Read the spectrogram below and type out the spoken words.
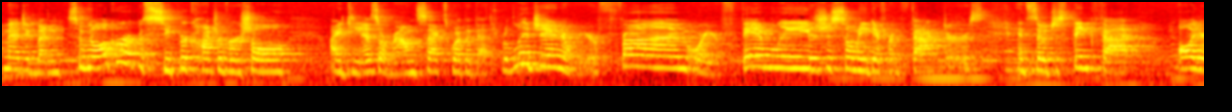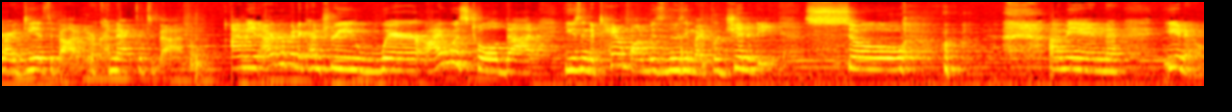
magic button. So we all grew up with super controversial ideas around sex, whether that's religion or where you're from or your family. There's just so many different factors. And so just think that all your ideas about it are connected to that. I mean, I grew up in a country where I was told that using a tampon was losing my virginity. So, I mean, you know,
